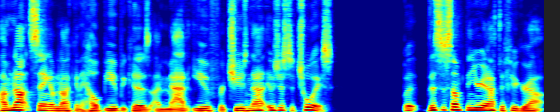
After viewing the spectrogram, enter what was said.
I'm not saying I'm not going to help you because I'm mad at you for choosing that. It was just a choice. But this is something you're going to have to figure out.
